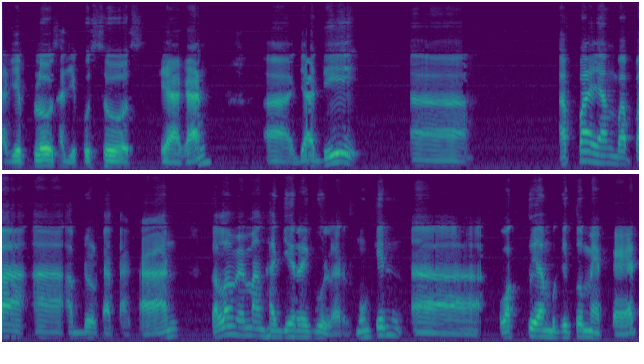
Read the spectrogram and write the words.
Haji plus, haji khusus, ya kan. Uh, jadi uh, apa yang Bapak uh, Abdul katakan, kalau memang haji reguler, mungkin uh, waktu yang begitu mepet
